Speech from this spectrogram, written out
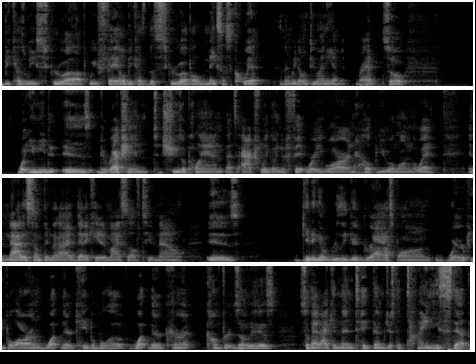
because we screw up. We fail because the screw up makes us quit and then we don't do any of it right? So what you need is direction to choose a plan that's actually going to fit where you are and help you along the way. And that is something that i've dedicated myself to now is getting a really good grasp on where people are and what they're capable of what their current comfort zone is so that i can then take them just a tiny step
